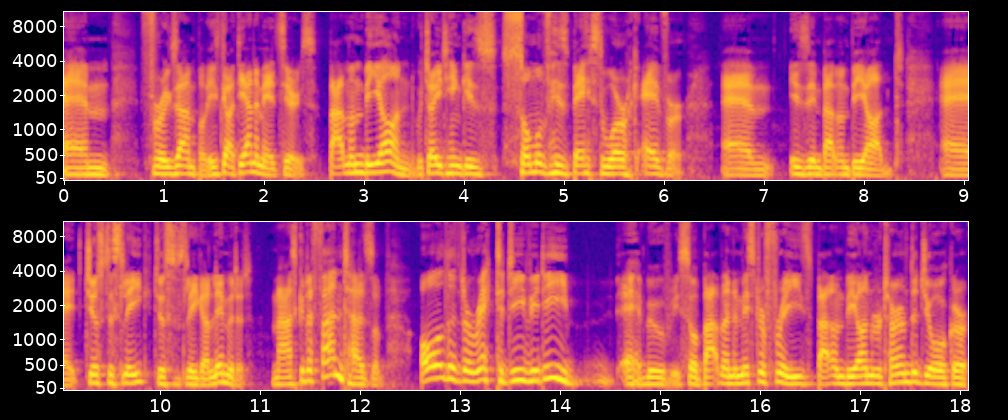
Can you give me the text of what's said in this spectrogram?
Um, for example, he's got the animated series, Batman Beyond, which I think is some of his best work ever. Um, is in Batman Beyond, uh, Justice League, Justice League Unlimited, Mask of the Phantasm, all the direct to DVD uh, movies. So Batman and Mister Freeze, Batman Beyond, Return of the Joker,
